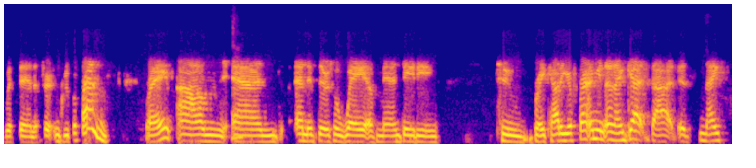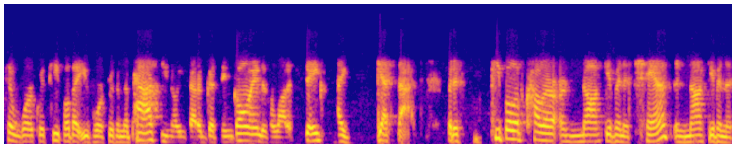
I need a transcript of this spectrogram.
within a certain group of friends, right? Um, mm-hmm. And and if there's a way of mandating to break out of your friend, I mean, and I get that it's nice to work with people that you've worked with in the past. You know, you've got a good thing going. There's a lot of stakes. I get that, but if people of color are not given a chance and not given a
